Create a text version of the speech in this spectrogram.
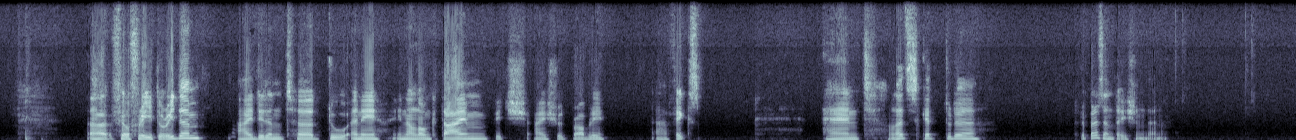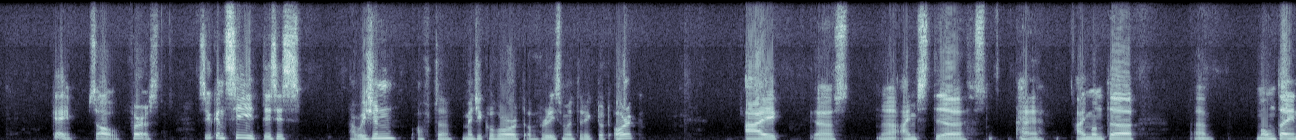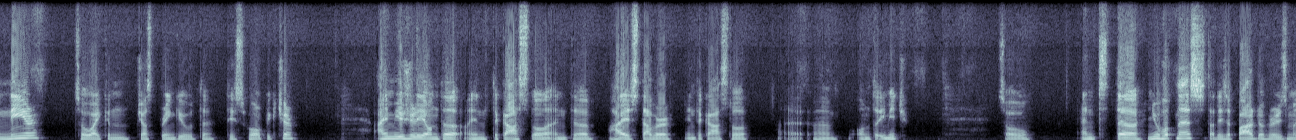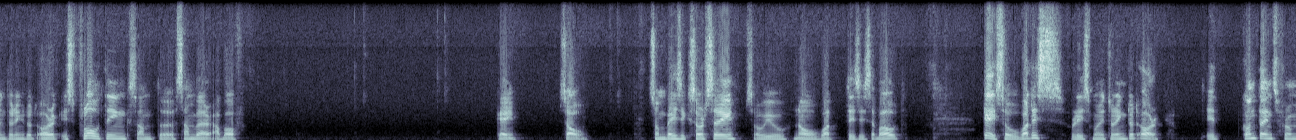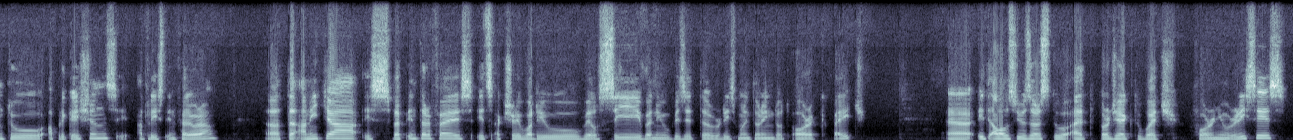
uh, feel free to read them. I didn't uh, do any in a long time, which I should probably uh, fix. And let's get to the, to the presentation then. Okay, so first, so you can see this is a vision of the magical world of releasemonitoring.org. I uh, uh, I'm still uh, I'm on the uh, mountain near, so I can just bring you the, this whole picture. I'm usually on the in the castle and the highest tower in the castle uh, um, on the image. So, and the new hotness that is a part of releasemonitoring.org is floating some to, somewhere above. Okay, so some basic sorcery, so you know what this is about. Okay, so what is releasemonitoring.org? It contains from two applications, at least in Fedora. Uh, the Anitya is web interface. It's actually what you will see when you visit the releasemonitoring.org page. Uh, it allows users to add project wedge for new releases.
